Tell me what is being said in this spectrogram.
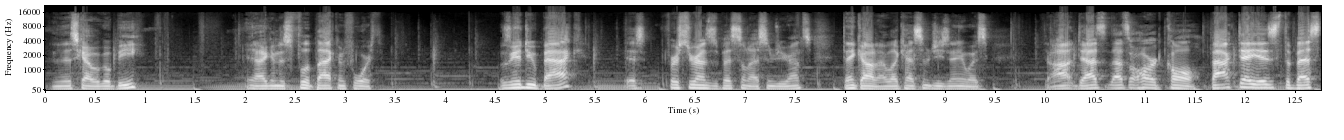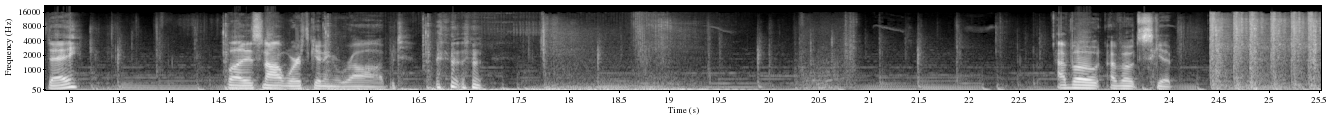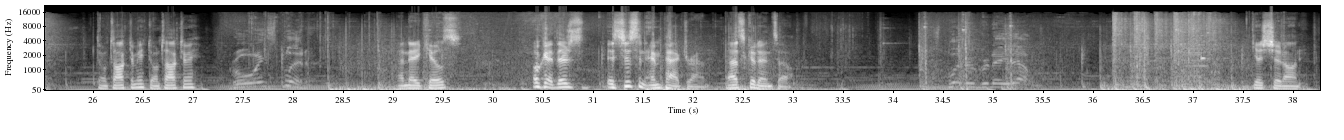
And this guy will go B. And I can just flip back and forth. I was gonna do back. Yes, first two rounds is pistol and SMG rounds. Thank God, I like SMGs anyways. Uh, that's that's a hard call. Back day is the best day, but it's not worth getting robbed. I vote. I vote skip. Don't talk to me. Don't talk to me. And eight kills. Okay, there's. It's just an impact round. That's good intel. Get shit on.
